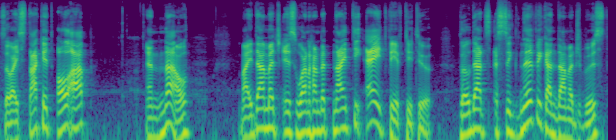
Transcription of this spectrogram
So I stack it all up. And now my damage is 198.52. So that's a significant damage boost.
